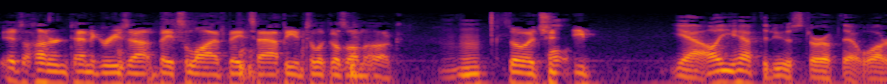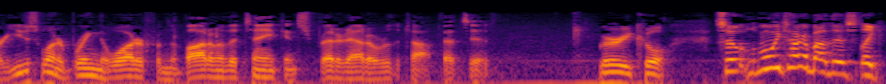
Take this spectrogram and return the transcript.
it's 110 degrees out. Bait's alive. Bait's happy until it goes on the hook. Mm-hmm. So it should Well- be Yeah, all you have to do is stir up that water. You just want to bring the water from the bottom of the tank and spread it out over the top. That's it. Very cool. So when we talk about this, like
